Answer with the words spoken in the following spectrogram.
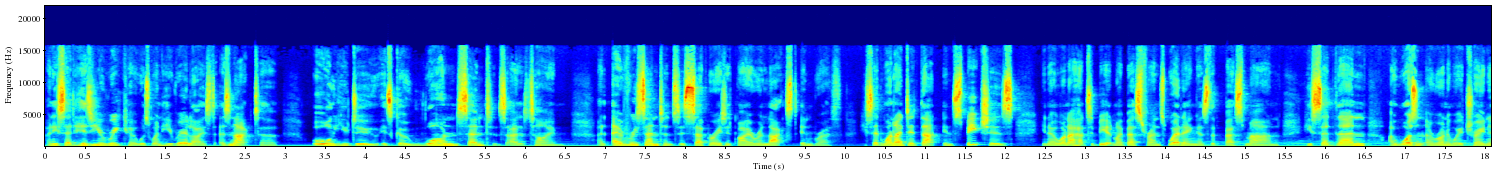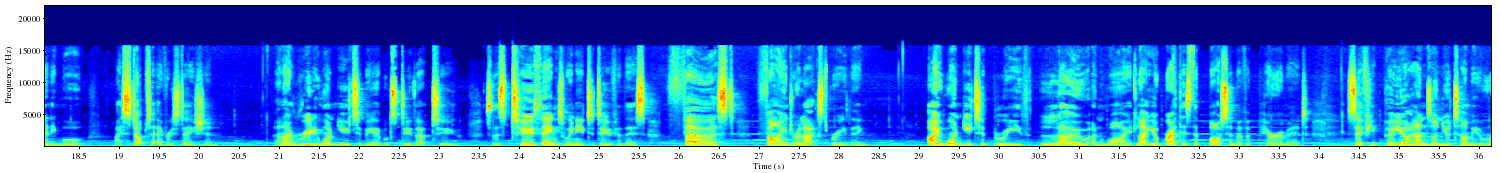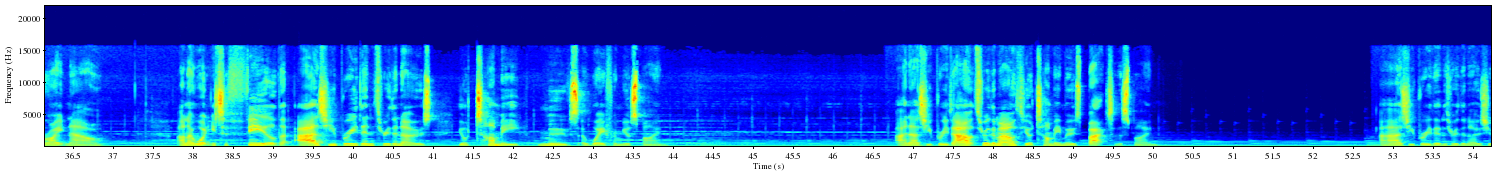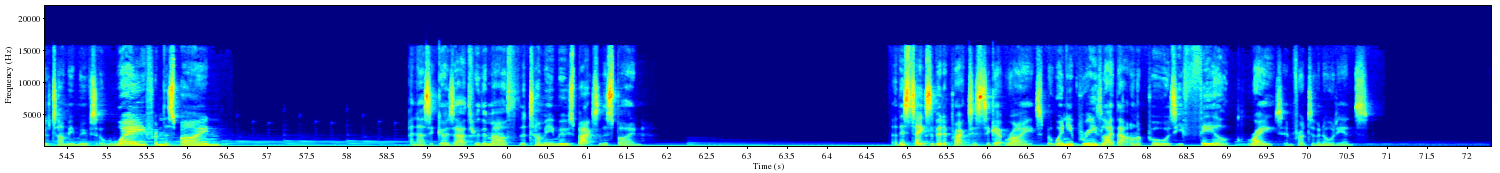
And he said his eureka was when he realized as an actor, all you do is go one sentence at a time, and every sentence is separated by a relaxed in breath. He said, when I did that in speeches, you know, when I had to be at my best friend's wedding as the best man, he said, then I wasn't a runaway train anymore. I stopped at every station. And I really want you to be able to do that too. So there's two things we need to do for this. First, find relaxed breathing. I want you to breathe low and wide, like your breath is the bottom of a pyramid. So if you put your hands on your tummy right now, and I want you to feel that as you breathe in through the nose, your tummy moves away from your spine. And as you breathe out through the mouth, your tummy moves back to the spine. As you breathe in through the nose, your tummy moves away from the spine. And as it goes out through the mouth, the tummy moves back to the spine. Now, this takes a bit of practice to get right, but when you breathe like that on a pause, you feel great in front of an audience.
